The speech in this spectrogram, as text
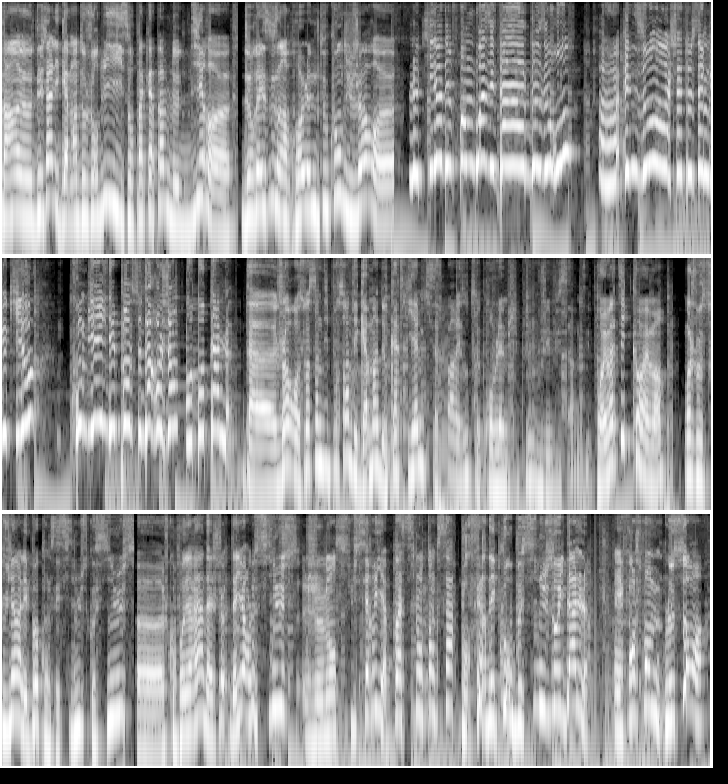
Enfin, euh, déjà, les gamins d'aujourd'hui, ils sont pas capables de dire, euh, de résoudre un problème tout con du genre euh, Le kilo de framboise est à 2 euros Enzo achète 5 kilos Combien il dépense d'argent au total T'as genre 70% des gamins de 4ème qui savent pas résoudre ce problème. Je sais plus où j'ai vu ça, mais c'est problématique quand même, hein. Moi, je me souviens, à l'époque, on faisait sinus cosinus. Euh, je comprenais rien. D'ailleurs, le sinus, je m'en suis servi il y a pas si longtemps que ça pour faire des courbes sinusoïdales. Et franchement, le sang... Hein,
